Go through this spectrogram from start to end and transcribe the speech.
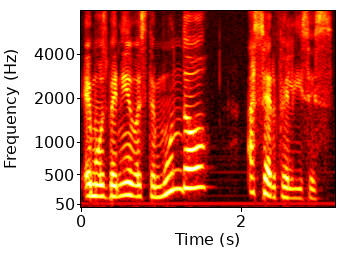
hemos venido a este mundo a ser felices.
